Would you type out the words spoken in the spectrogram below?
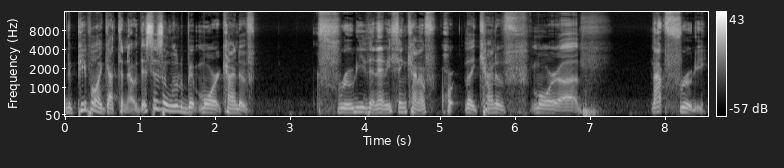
The people I got to know. This is a little bit more kind of fruity than anything. Kind of like kind of more uh, not fruity,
